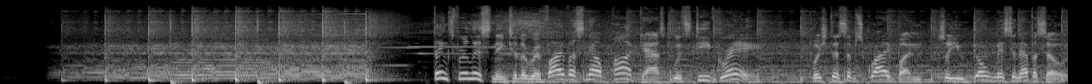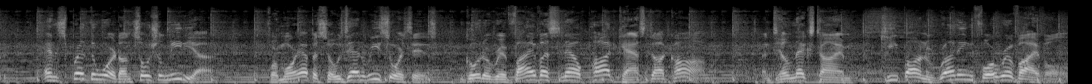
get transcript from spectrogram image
Thanks for listening to the Revive Us Now podcast with Steve Gray. Push the subscribe button so you don't miss an episode and spread the word on social media. For more episodes and resources, go to reviveusnowpodcast.com. Until next time, keep on running for revival.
